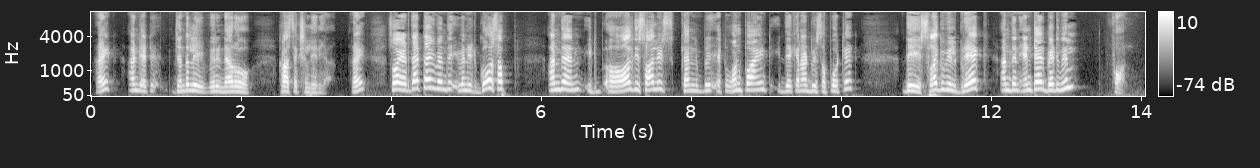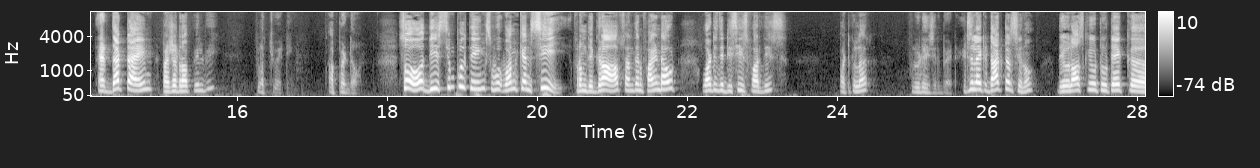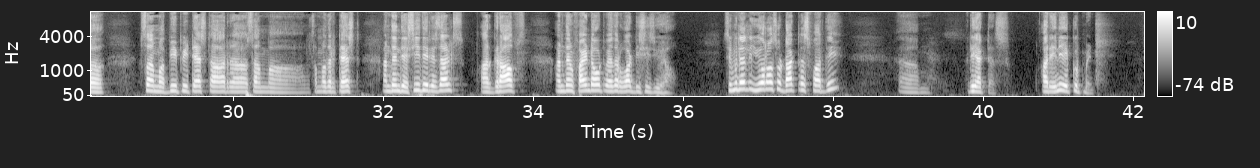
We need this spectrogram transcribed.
right and at generally very narrow cross sectional area. right. So, at that time when, the, when it goes up and then it uh, all the solids can be at one point they cannot be supported, the slug will break and then entire bed will fall. At that time pressure drop will be fluctuating up and down. So, these simple things one can see from the graphs and then find out what is the disease for this particular fluidized bed. It is like doctors you know they will ask you to take uh, some uh, BP test or uh, some uh, some other test and then they see the results or graphs and then find out whether what disease you have. Similarly, you are also doctors for the um, reactors or any equipment.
